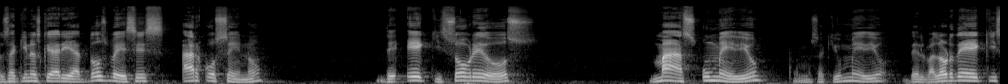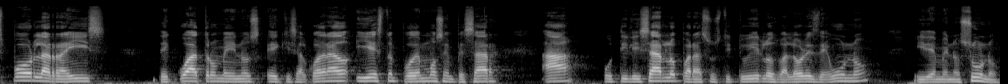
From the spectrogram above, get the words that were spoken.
Entonces aquí nos quedaría dos veces arcoseno de x sobre 2 más un medio, ponemos aquí un medio, del valor de x por la raíz de 4 menos x al cuadrado. Y esto podemos empezar a utilizarlo para sustituir los valores de 1 y de menos 1.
